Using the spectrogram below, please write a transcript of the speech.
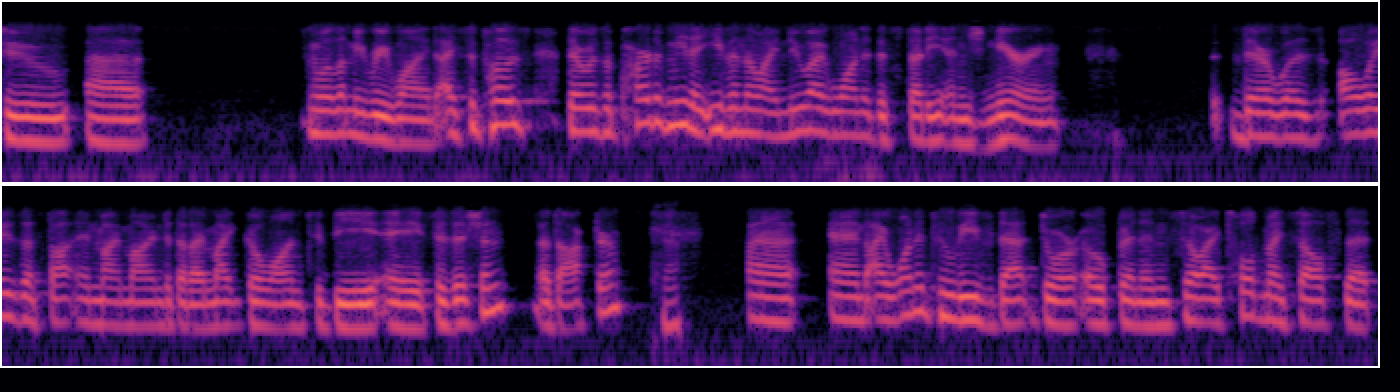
to, uh, well, let me rewind. I suppose there was a part of me that even though I knew I wanted to study engineering, there was always a thought in my mind that I might go on to be a physician, a doctor. Okay. Uh, and I wanted to leave that door open. And so I told myself that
